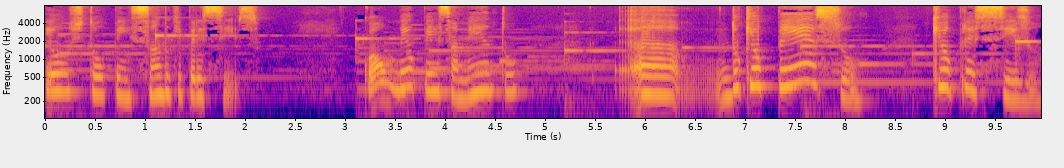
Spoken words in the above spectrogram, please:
eu estou pensando que preciso? Qual o meu pensamento uh, do que eu penso que eu preciso?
